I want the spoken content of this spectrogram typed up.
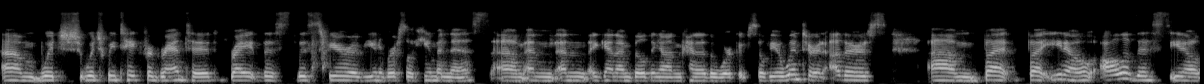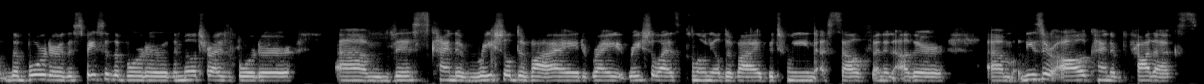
Um, which which we take for granted, right? This this sphere of universal humanness, um, and and again, I'm building on kind of the work of Sylvia Wynter and others. Um, but but you know, all of this, you know, the border, the space of the border, the militarized border, um, this kind of racial divide, right? Racialized colonial divide between a self and an other. Um, these are all kind of products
